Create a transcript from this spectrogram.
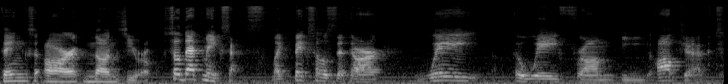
things are non-zero. So that makes sense. Like pixels that are way away from the object,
